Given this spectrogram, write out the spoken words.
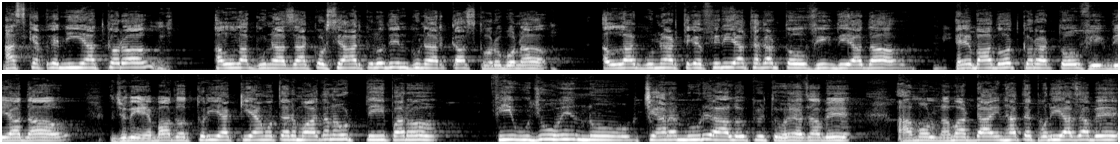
আজকে থেকে নিয়াত করো। আল্লাহ গুনা যা করছে আর কোনোদিন গুনার কাজ করব না। আল্লাহ গুনার থেকে ফিরিয়া থাকার তৌফিক দিয়া দাও। এবাদত করার তৌফিক দিয়া দাও। যদি এবাদত করিয়া কিয়ামতের ময়দানে উঠতেই পারো, ফি উজুহিন নূর, চেহারা নূরে আলোকিত হয়ে যাবে। আমল নামার ডাইন হাতে পড়িয়া যাবে।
